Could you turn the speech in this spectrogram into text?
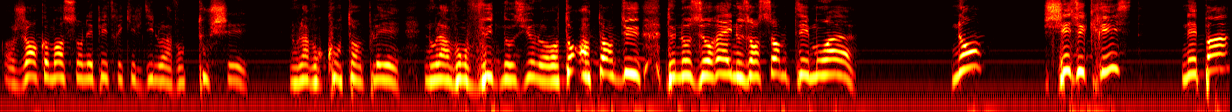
Quand Jean commence son épître et qu'il dit, nous l'avons touché, nous l'avons contemplé, nous l'avons vu de nos yeux, nous l'avons entendu de nos oreilles, nous en sommes témoins. Non, Jésus-Christ n'est pas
